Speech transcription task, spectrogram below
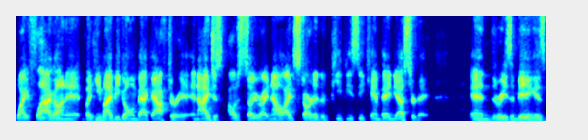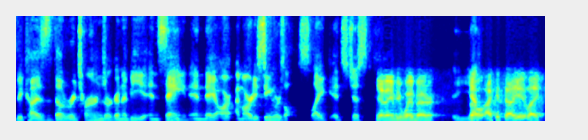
white flag on it, but he might be going back after it. And I just I'll just tell you right now, I started a PPC campaign yesterday. And the reason being is because the returns are going to be insane, and they are. I'm already seeing results. Like it's just yeah, they'd be way better. Yeah. So I could tell you, like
